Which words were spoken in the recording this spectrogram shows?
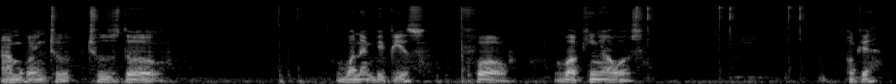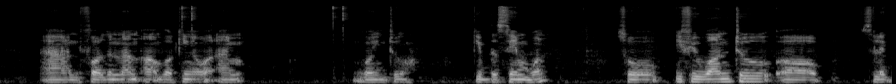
I'm going to choose the 1 Mbps for working hours. Okay. And for the non-working hour I'm going to keep the same one. So if you want to uh, select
